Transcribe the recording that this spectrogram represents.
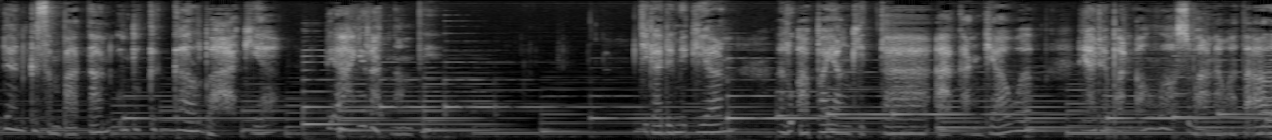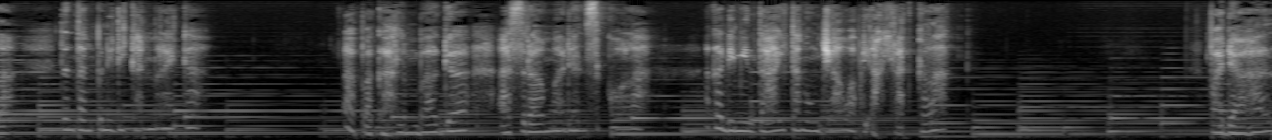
dan kesempatan untuk kekal bahagia di akhirat nanti. Jika demikian, lalu apa yang kita akan jawab di hadapan Allah Subhanahu wa taala tentang pendidikan mereka? Apakah lembaga, asrama dan sekolah akan dimintai tanggung jawab di akhirat kelak? Padahal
